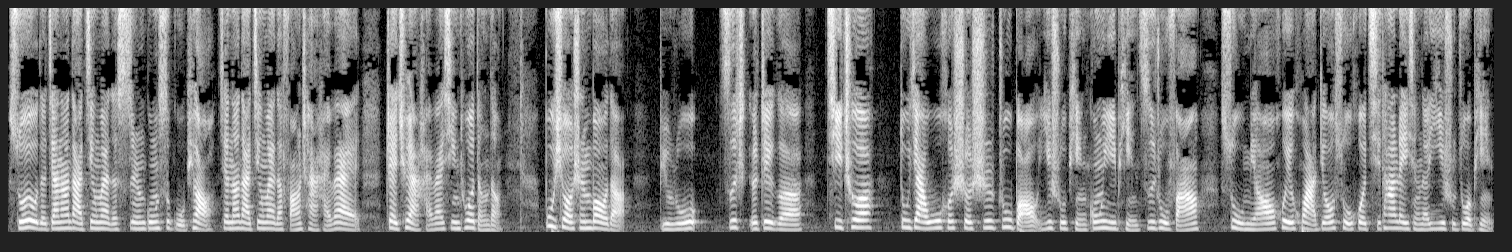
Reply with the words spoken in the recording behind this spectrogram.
所有的加拿大境外的私人公司股票、加拿大境外的房产、海外债券、海外信托等等，不需要申报的，比如资呃这个汽车、度假屋和设施、珠宝、艺术品、工艺品、自住房、素描、绘画、雕塑或其他类型的艺术作品，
